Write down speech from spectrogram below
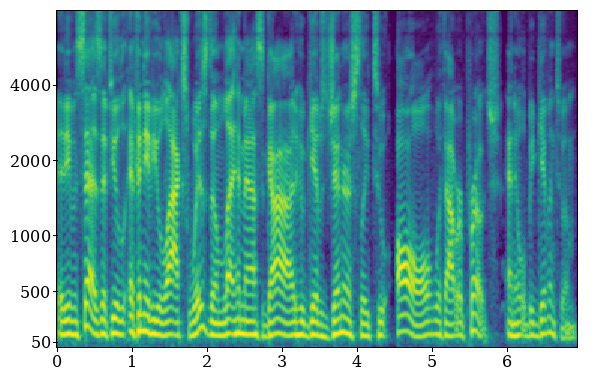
it even says, if you if any of you lacks wisdom, let him ask God who gives generously to all without reproach, and it will be given to him.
